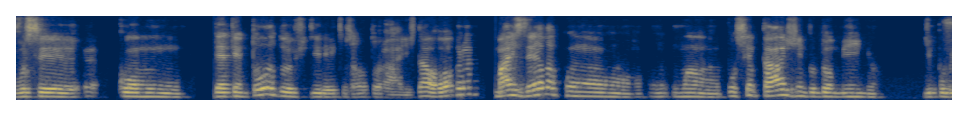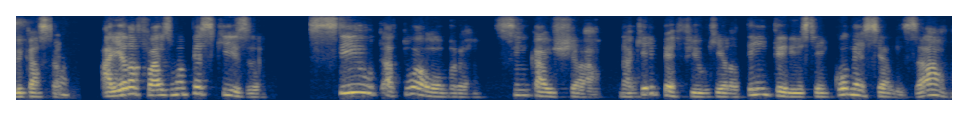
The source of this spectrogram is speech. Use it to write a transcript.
você como detentor dos direitos autorais da obra, mas ela com uma porcentagem do domínio de publicação. Aí ela faz uma pesquisa. Se a tua obra se encaixar naquele perfil que ela tem interesse em comercializar,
